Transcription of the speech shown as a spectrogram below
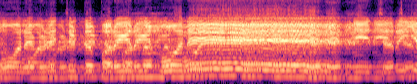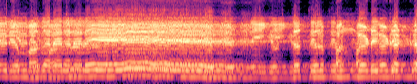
മോനെ വിളിച്ചിട്ട് പറയുന്നു മോനെ നീ ചെറിയൊരു മകനല്ലേ? യുദ്ധത്തിൽ പങ്കെടുക്കണ്ട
